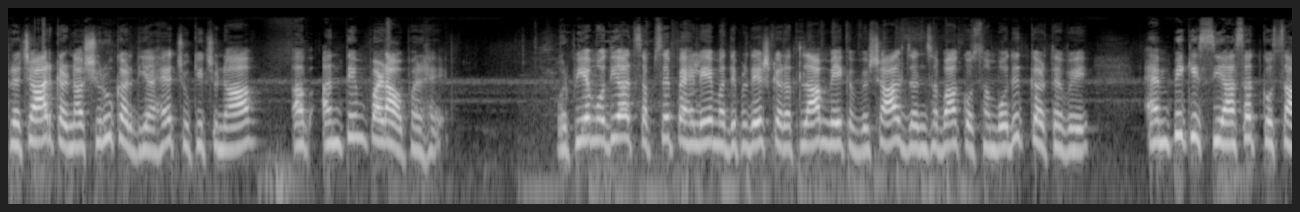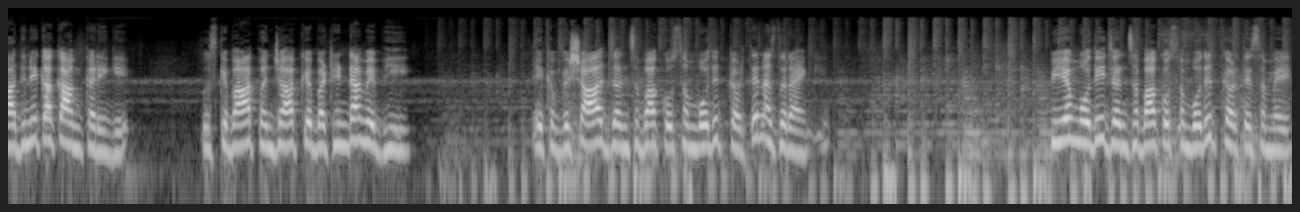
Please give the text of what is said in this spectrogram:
प्रचार करना शुरू कर दिया है, चूँकि चुनाव अब अंतिम पड़ाव पर है। और पीएम मोदी आज सबसे पहले मध्य प्रदेश के रतलाम में एक विशाल जनसभा को संबोधित करते हुए एमपी की सियासत को साधने का काम करेंगे। उसके बाद पंजाब के बठिंडा में भी एक विशाल जनसभा को संबोधित करते नज़र आएँगे। पीएम मोदी जनसभा को संबोधित करते समय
